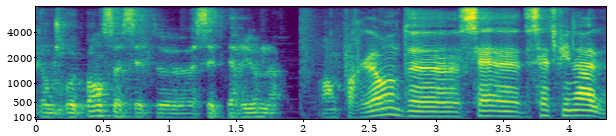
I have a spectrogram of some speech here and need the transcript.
quand je repense à cette, à cette période-là. En parlant de, cette, finale,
